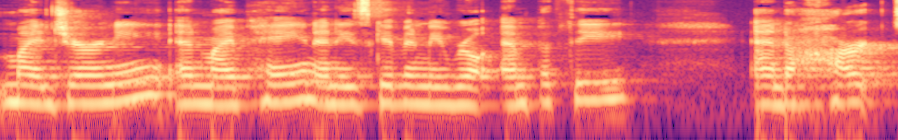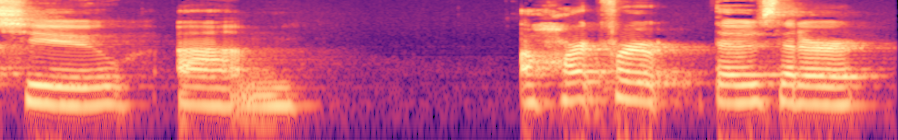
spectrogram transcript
my journey and my pain, and He's given me real empathy and a heart to um, a heart for those that are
